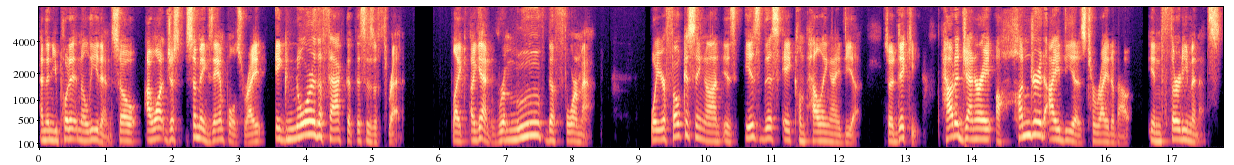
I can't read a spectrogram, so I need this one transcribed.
and then you put it in a lead in. So I want just some examples, right? Ignore the fact that this is a thread. Like again, remove the format. What you're focusing on is is this a compelling idea? So Dickie, how to generate a hundred ideas to write about in 30 minutes.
